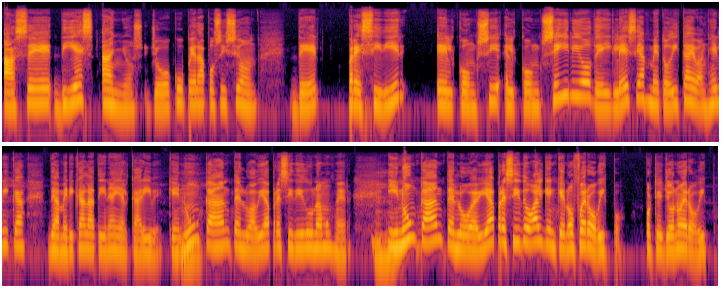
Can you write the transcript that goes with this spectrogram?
hace 10 años yo ocupé la posición de presidir el, concilio de iglesias metodistas evangélicas de América Latina y el Caribe, que nunca antes lo había presidido una mujer y nunca antes lo había presidido alguien que no fuera obispo, porque yo no era obispo.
